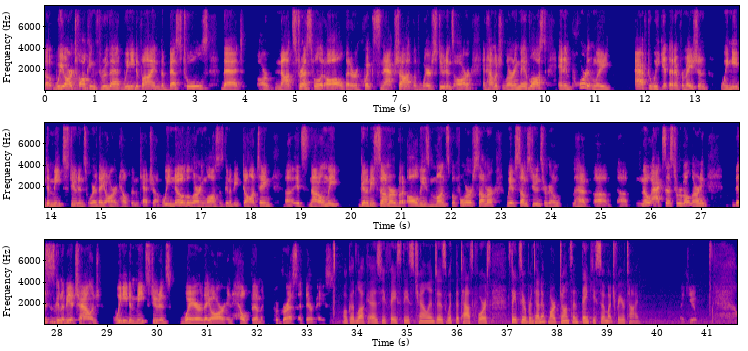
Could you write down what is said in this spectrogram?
Uh, we are talking through that. We need to find the best tools that are not stressful at all, that are a quick snapshot of where students are and how much learning they have lost. And importantly, after we get that information, we need to meet students where they are and help them catch up. We know the learning loss is going to be daunting. Uh, it's not only going to be summer, but all these months before summer, we have some students who are going to have uh, uh, no access to remote learning. This is going to be a challenge. We need to meet students where they are and help them progress at their pace. Well, good luck as you face these challenges with the task force. State Superintendent Mark Johnson, thank you so much for your time. Thank you.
